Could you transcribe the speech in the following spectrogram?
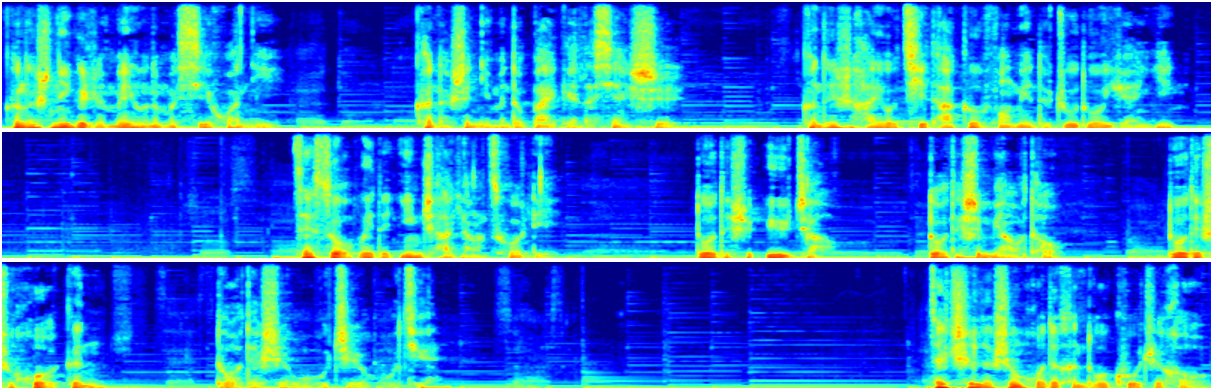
可能是那个人没有那么喜欢你，可能是你们都败给了现实，可能是还有其他各方面的诸多原因。在所谓的阴差阳错里，多的是预兆，多的是苗头，多的是祸根，多的是无知无觉。在吃了生活的很多苦之后，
